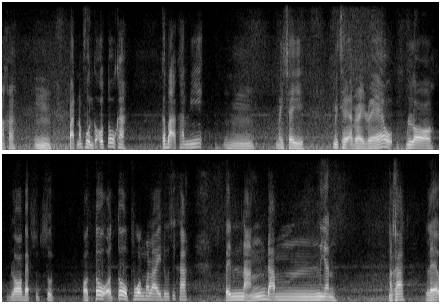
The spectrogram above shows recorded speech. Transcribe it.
นะคะ อืม ปัดน้ำฝนก็ออโต้ค่ะ กระบะคันนี้ อือหือไม่ใช่ ไม่ใช่อะไรแล้ว รอรอแบบสุดๆ ออโต้ออโต้พวงมาลัยดูสิคะ เป็นหนังดำเนียนนะคะ แล้ว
